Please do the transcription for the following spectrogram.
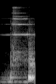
you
